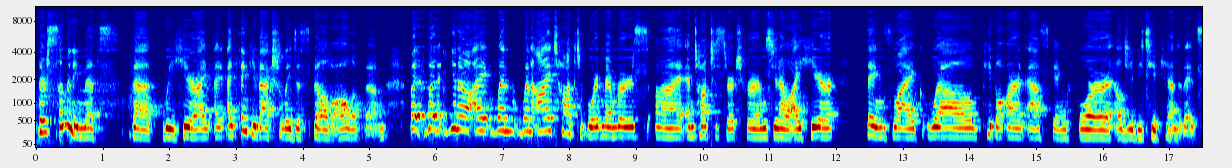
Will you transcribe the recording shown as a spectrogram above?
There's so many myths that we hear. I, I, I, think you've actually dispelled all of them. But but you know, I when when I talk to board members uh, and talk to search firms, you know, I hear things like, well, people aren't asking for LGBT candidates.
